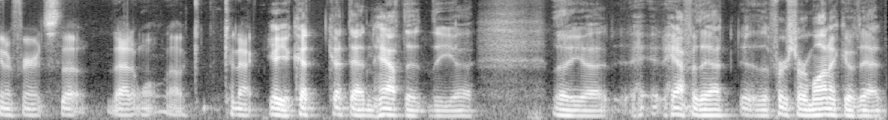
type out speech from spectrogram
interference that, that it won't uh, connect. Yeah, you cut cut that in half. The the uh, the uh, half of that, uh, the first harmonic of that,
